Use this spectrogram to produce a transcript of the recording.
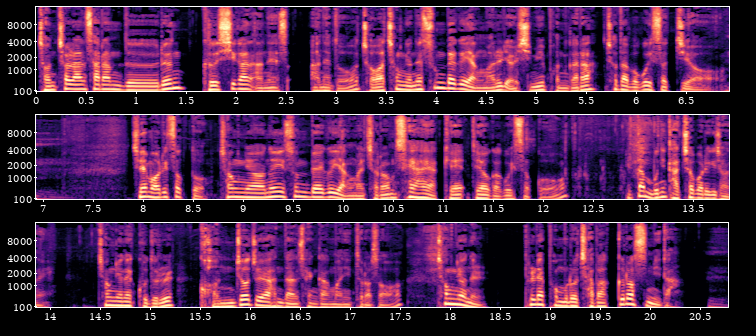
전철 안 사람들은 그 시간 안에서, 안에도 저와 청년의 순백의 양말을 열심히 번갈아 쳐다보고 있었지요. 제 머릿속도 청년의 순백의 양말처럼 새하얗게 되어가고 있었고 일단 문이 닫혀버리기 전에 청년의 구두를 건져줘야 한다는 생각만이 들어서 청년을 플랫폼으로 잡아 끌었습니다. 음.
